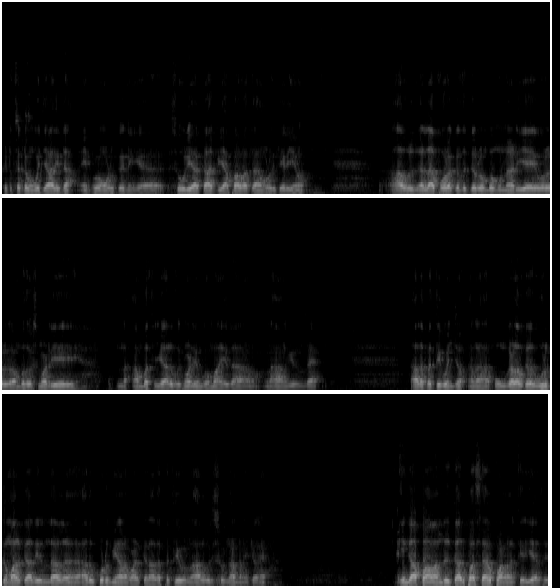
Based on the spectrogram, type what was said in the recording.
கிட்டத்தட்ட உங்கள் ஜாதி தான். இப்போ உங்களுக்கு நீங்கள் சூர்யா கார்த்தி அப்பாவை தான் உங்களுக்கு தெரியும். அவருங்கெல்லாம் பிறக்கிறதுக்கு ரொம்ப முன்னாடியே ஒரு ஐம்பது வருஷம் முன்னாடியே ஐம்பத்தஞ்சு அறுபது வருஷம் முன்னாடி உங்கள் மாதிரி தான் நான் இருந்தேன். அதை பற்றி கொஞ்சம் ஆனால் உங்கள் அளவுக்கு அது உருக்கமாக இருக்காது இருந்தாலும் அது கொடுமையான வாழ்க்கை தான். அதை பற்றி ஒரு நாலு வரி சொல்லலாம்னு நினைக்கிறேன். எங்கள் அப்பா வந்து கருப்பா சேவப்பானு தெரியாது.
